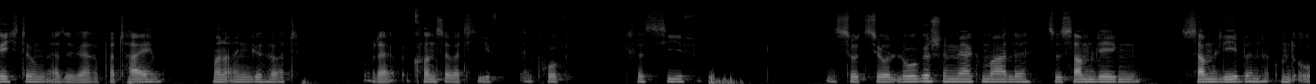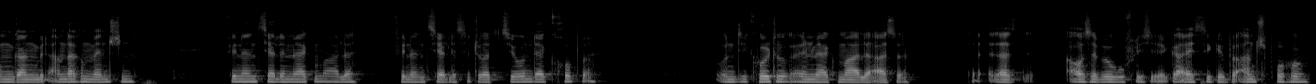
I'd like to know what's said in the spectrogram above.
Richtung, also wäre Partei man angehört oder konservativ, progressiv, soziologische Merkmale, Zusammenlegen, Zusammenleben und Umgang mit anderen Menschen, finanzielle Merkmale, finanzielle Situation der Gruppe und die kulturellen Merkmale, also das, außerberufliche geistige Beanspruchung,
